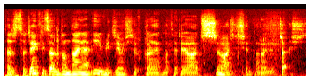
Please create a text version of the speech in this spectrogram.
Także co, dzięki za oglądanie i widzimy się w kolejnych materiałach. Trzymajcie się, na razie, cześć.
